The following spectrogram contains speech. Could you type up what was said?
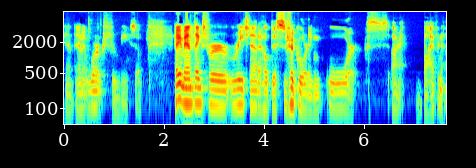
And, and it works for me. So, hey, man, thanks for reaching out. I hope this recording works. All right, bye for now.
